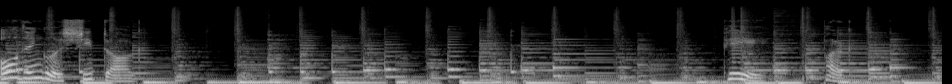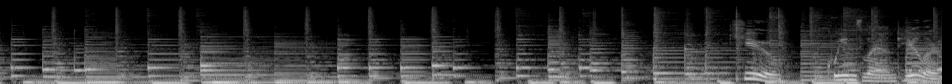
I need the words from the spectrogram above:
Old English Sheepdog P. Pug Q. Queensland Heeler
